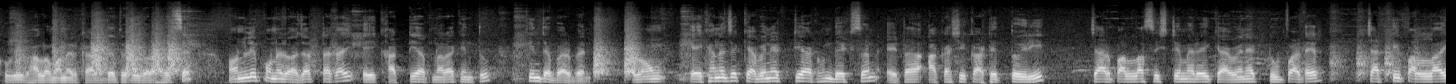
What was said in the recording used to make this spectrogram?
খুবই ভালো মানের কাঠ দিয়ে তৈরি করা হয়েছে। অনলি পনেরো হাজার টাকায় এই খাটটি আপনারা কিন্তু কিনতে পারবেন। এবং এখানে যে ক্যাবিনেটটি এখন দেখছেন, এটা আকাশি কাঠের তৈরি। চার পাল্লা সিস্টেমের এই ক্যাবিনেট, টু পার্টের। চারটি পাল্লাই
